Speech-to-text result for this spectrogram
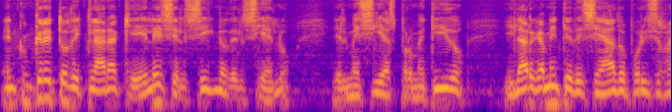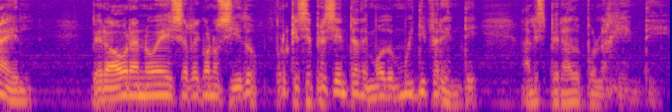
En concreto declara que Él es el signo del cielo, el Mesías prometido y largamente deseado por Israel, pero ahora no es reconocido porque se presenta de modo muy diferente al esperado por la gente.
